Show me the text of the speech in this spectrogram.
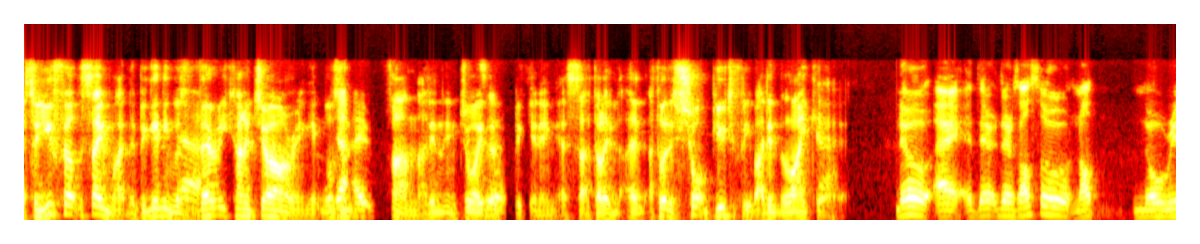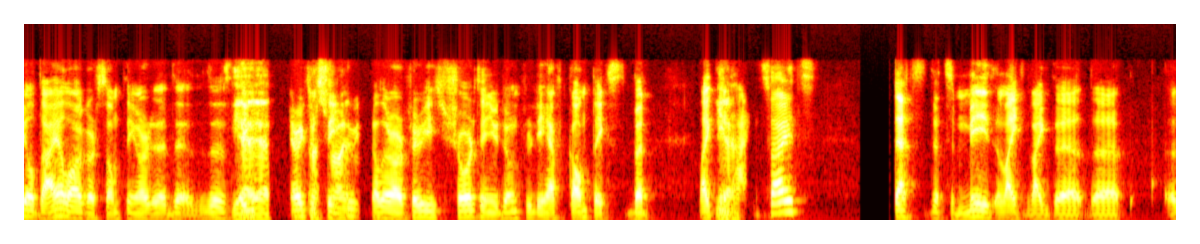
so you felt the same, right? The beginning was yeah. very kind of jarring. It wasn't yeah, I, fun. I didn't enjoy the a, beginning as such, but I, I, I, thought it was shot beautifully, but I didn't like it. No, I there there's also not no real dialogue or something, or the the, the Yeah, things yeah. characters say right. to each other are very short and you don't really have context. But like in hindsight, that's that's amazing. Like like the the uh,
